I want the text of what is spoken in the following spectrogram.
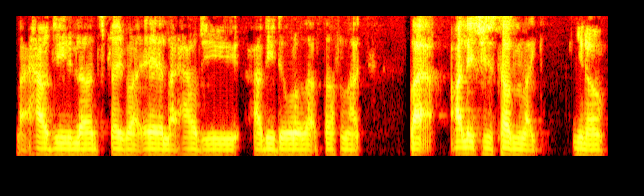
like how do you learn to play by ear? Like how do you how do you do all of that stuff? And like like I literally just tell them like you know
